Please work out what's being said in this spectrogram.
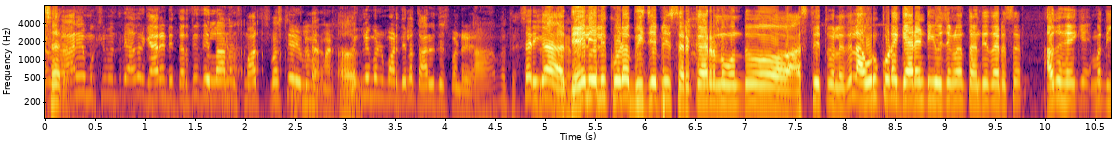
ಸರ್. ನಾನೇ ಮುಖ್ಯಮಂತ್ರಿ ಆದ್ರೆ ಗ್ಯಾರಂಟಿ ತರ್ತಿದ್ದಿಲ್ಲ ಅನ್ನೋ ಮಾತು ಸ್ಪಷ್ಟ ಇಂಪ್ಲಿಮೆಂಟ್ ಮಾಡ್ತಿಲ್ಲ ಆರ್ ವಿ ದೇಶಪಾಂಡ್ರೆ ಆ, ಮತ್ತೆ. ಸರ್ ಈಗ ದೆಹಲಿಯಲ್ಲಿ ಕೂಡ ಬಿಜೆಪಿ ಸರ್ಕಾರ ಒಂದು ಅಸ್ತಿತ್ವದಲ್ಲಿಲ್ಲ ಅವರು ಕೂಡ ಗ್ಯಾರಂಟಿ ಯೋಜನೆಗಳನ್ನು ತಂದಿದ್ದಾರೆ ಸರ್. ಅದು ಹೇಗೆ? ಮತ್ತೆ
